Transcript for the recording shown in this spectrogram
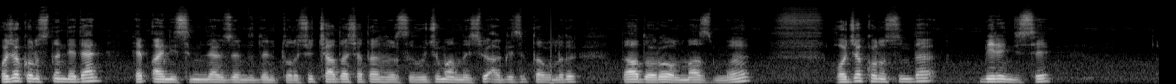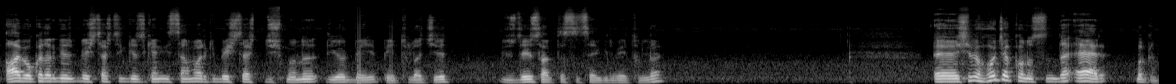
Hoca konusunda neden hep aynı isimler üzerinde dönüp dolaşıyor? Çağdaş atan hırsı, hücum anlayışı ve agresif tavırları daha doğru olmaz mı? Hoca konusunda birincisi abi o kadar göz, Beşiktaş'ta gözüken insan var ki Beşiktaş düşmanı diyor Bey, Beytullah. Yüzde yüz haklısın sevgili Beytullah. Ee, şimdi hoca konusunda eğer bakın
